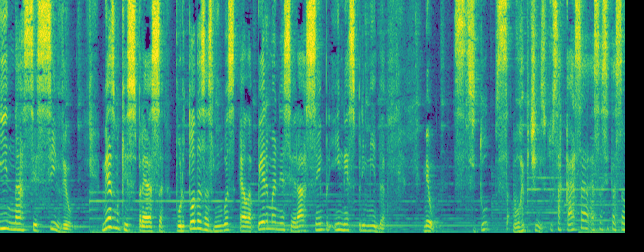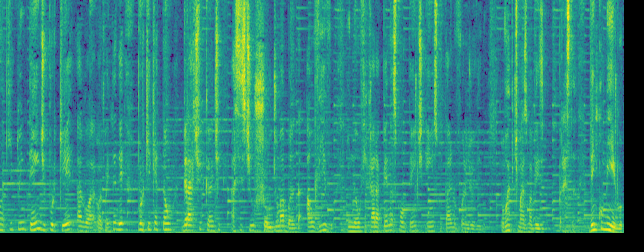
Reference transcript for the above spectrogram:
inacessível. Mesmo que expressa por todas as línguas, ela permanecerá sempre inexprimida. Meu, se tu. Vou repetir, se tu sacar essa, essa citação aqui, tu entende por que. Agora, agora tu vai entender por que, que é tão gratificante assistir o show de uma banda ao vivo e não ficar apenas contente em escutar no fone de ouvido. Eu vou repetir mais uma vez, presta. Vem comigo,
